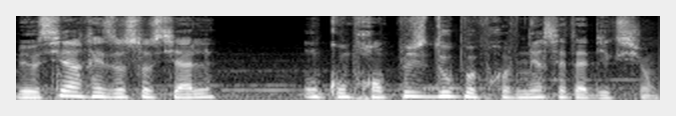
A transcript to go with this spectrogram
mais aussi un réseau social, on comprend plus d'où peut provenir cette addiction.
